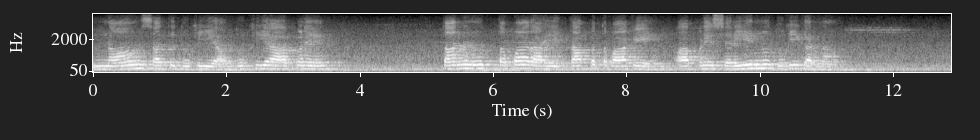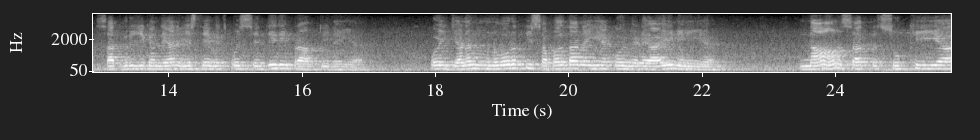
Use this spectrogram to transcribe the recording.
ਨਾ ਸਤ ਦੁਖੀਆ ਦੁਖੀਆ ਆਪਣੇ ਤਨ ਨੂੰ ਤਪਾ ਰਾਹੀ, ਤਪ ਤਪਾ ਕੇ ਆਪਣੇ ਸਰੀਰ ਨੂੰ ਦੁਖੀ ਕਰਨਾ। ਸਤਿਗੁਰੂ ਜੀ ਕਹਿੰਦੇ ਹਨ, ਇਸ ਦੇ ਵਿੱਚ ਕੋਈ ਸਿੱਧੀ ਦੀ ਪ੍ਰਾਪਤੀ ਨਹੀਂ ਹੈ। ਕੋਈ ਜਨਮ ਮਨੋਰਥ ਦੀ ਸਫਲਤਾ ਨਹੀਂ ਹੈ, ਕੋਈ ਵਡਿਆਈ ਨਹੀਂ ਹੈ। ਨਾ ਸਤ ਸੁਖੀਆ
